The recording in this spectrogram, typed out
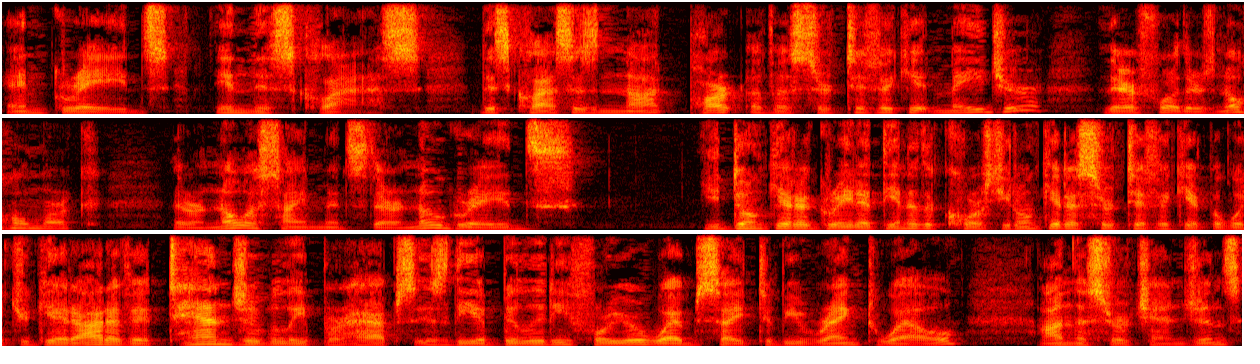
and grades in this class. This class is not part of a certificate major, therefore there's no homework, there are no assignments, there are no grades, you don't get a grade at the end of the course, you don't get a certificate, but what you get out of it, tangibly perhaps, is the ability for your website to be ranked well on the search engines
